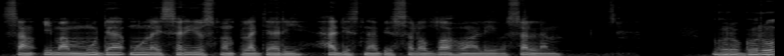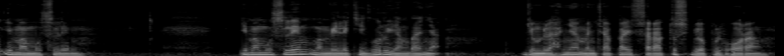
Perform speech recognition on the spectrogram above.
sang imam muda mulai serius mempelajari hadis Nabi Shallallahu Alaihi Wasallam. Guru-guru Imam Muslim Imam Muslim memiliki guru yang banyak. Jumlahnya mencapai 120 orang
